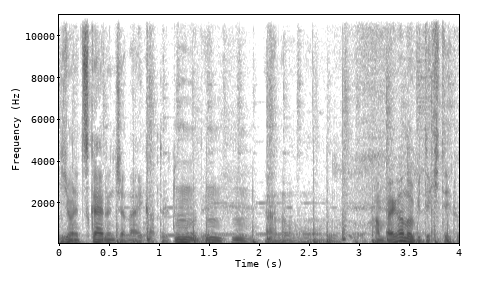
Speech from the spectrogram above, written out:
非常に使えるんじゃないかというとうんころで、うんうんあの販売が伸びてきている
